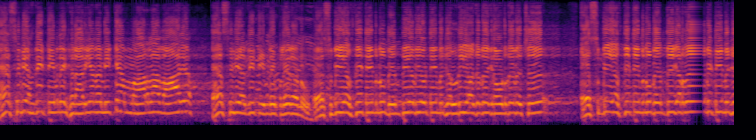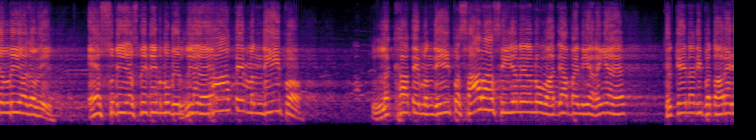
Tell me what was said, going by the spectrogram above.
ਐਸਬੀਐਸ ਦੀ ਟੀਮ ਦੇ ਖਿਡਾਰੀਆਂ ਦਾ ਵੀ ਕਿਹਾ ਮਾਰ ਆਵਾਜ਼ ਐਸਬੀਐਸ ਦੀ ਟੀਮ ਦੇ ਪਲੇਅਰਾਂ ਨੂੰ। ਐਸਬੀਐਸ ਦੀ ਟੀਮ ਨੂੰ ਬੇਨਤੀ ਹੈ ਵੀ ਉਹ ਟੀਮ ਜਲਦੀ ਆ ਜਾਵੇ ਗਰਾਊਂਡ ਦੇ ਵਿੱਚ। ਐਸਬੀਐਸ ਦੀ ਟੀਮ ਨੂੰ ਬੇਨਤੀ ਕਰਦੇ ਵੀ ਟੀਮ ਜਲਦੀ ਆ ਜਾਵੇ। ਐਸਬੀਐਸ ਦੀ ਟੀਮ ਨੂੰ ਬੇਨਤੀ ਹੈ ਲੱਖਾ ਤੇ ਮਨਦੀਪ। ਲੱਖਾ ਤੇ ਮਨਦੀਪ। ਸਾਰਾ ਸੀਜ਼ਨ ਇਹਨਾਂ ਨੂੰ ਆਵਾਜ਼ਾਂ ਪੈਂਦੀਆਂ ਰਹੀਆਂ ਹੈ। ਕਿਉਂਕਿ ਇਹਨਾਂ ਦੀ ਬਤੌਰੇ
